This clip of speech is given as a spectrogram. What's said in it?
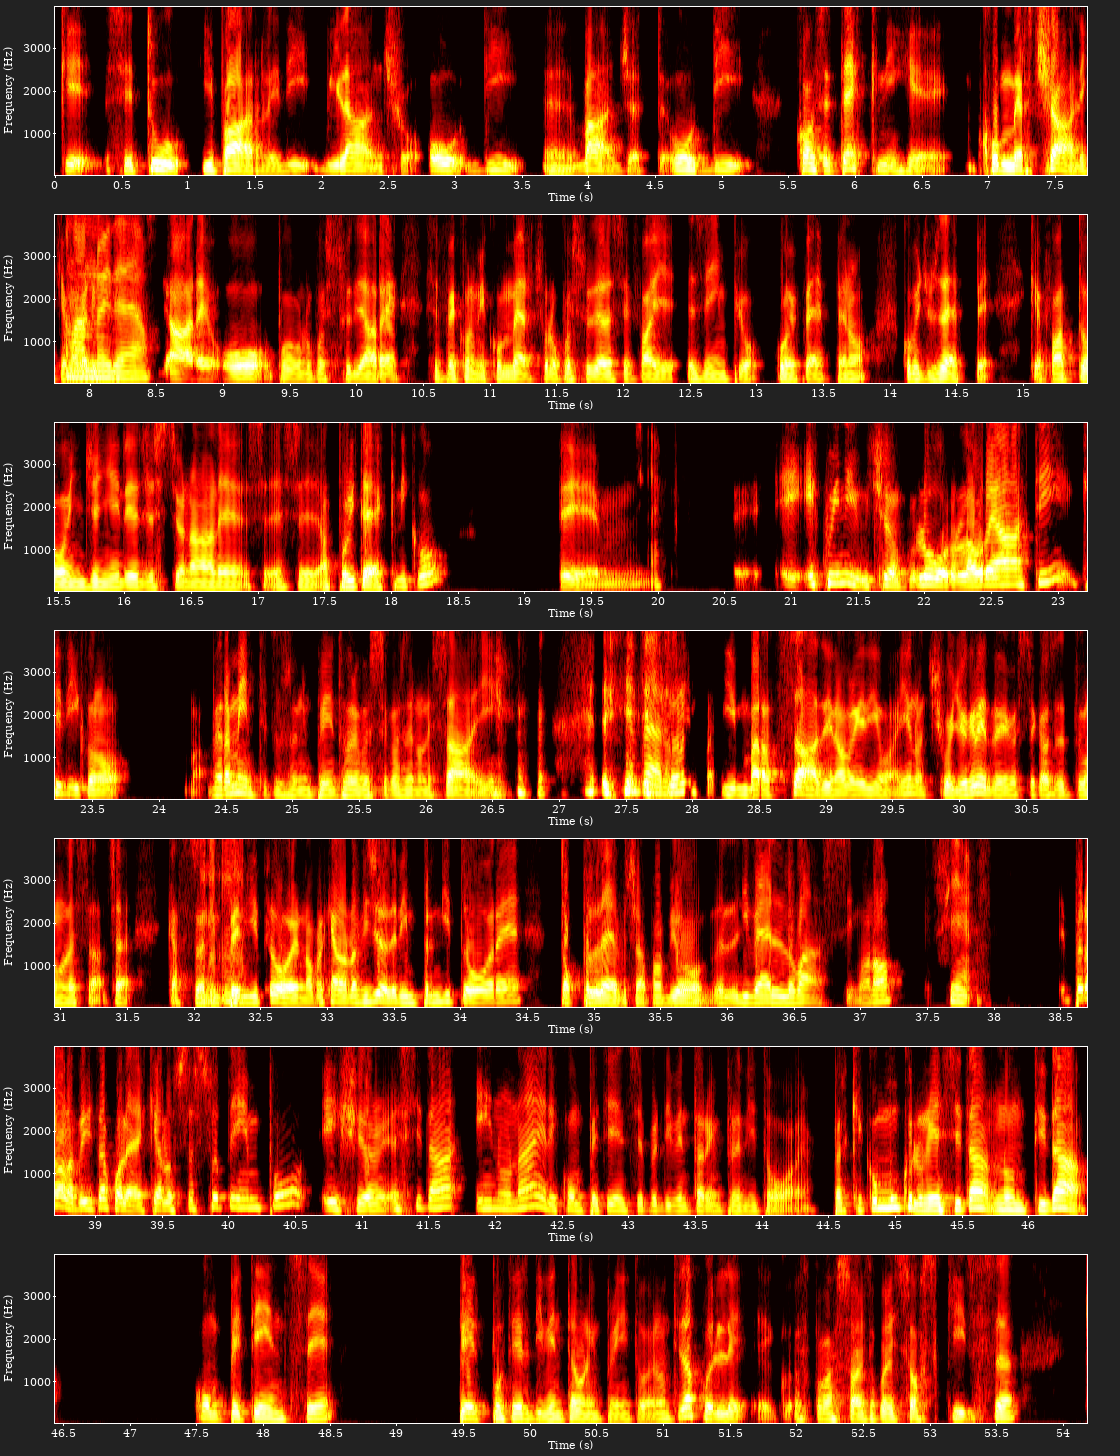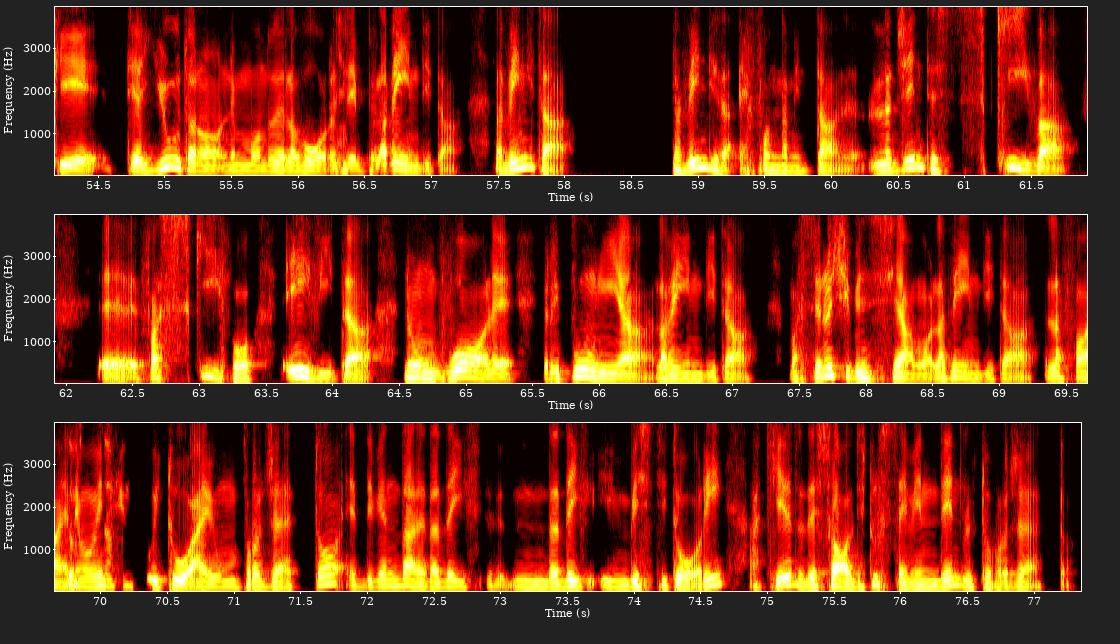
che se tu gli parli di bilancio o di eh, budget o di cose tecniche commerciali che non magari puoi idea. studiare o lo puoi studiare se fai economia e commercio, lo puoi studiare se fai esempio come Peppe, no? Come Giuseppe, che ha fatto ingegneria gestionale se- se- al Politecnico e, Sì, e- e quindi ci sono loro laureati che dicono: Ma veramente tu sei un imprenditore, queste cose non le sai? E, e sono imbarazzati, no? Perché dico: Ma io non ci voglio credere che queste cose tu non le sai. Cioè, cazzo, sono un imprenditore, no? Perché hanno la visione dell'imprenditore top level, cioè proprio livello massimo, no? Sì, Però la verità qual è? Che allo stesso tempo esci dall'università e non hai le competenze per diventare imprenditore, perché comunque l'università non ti dà competenze per poter diventare un imprenditore. Non ti dà quelle, eh, co- come al solito, quelle soft skills che ti aiutano nel mondo del lavoro. Ad esempio, la vendita. La vendita, la vendita è fondamentale. La gente schiva, eh, fa schifo, evita, non vuole, ripugna la vendita. Ma se noi ci pensiamo, la vendita la fai nel momento in cui tu hai un progetto e devi andare da dei, da dei investitori a chiedere dei soldi, tu stai vendendo il tuo progetto.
